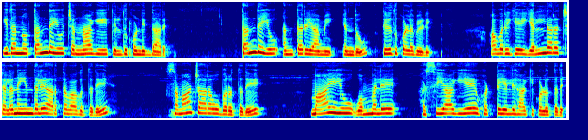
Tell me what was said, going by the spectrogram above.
ಇದನ್ನು ತಂದೆಯು ಚೆನ್ನಾಗಿ ತಿಳಿದುಕೊಂಡಿದ್ದಾರೆ. ತಂದೆಯು ಅಂತರ್ಯಾಮಿ ಎಂದು ತಿಳಿದುಕೊಳ್ಳಬೇಡಿ. ಅವರಿಗೆ ಎಲ್ಲರ ಚಲನೆಯಿಂದಲೇ ಅರ್ಥವಾಗುತ್ತದೆ. ಸಮಾಚಾರವು ಬರುತ್ತದೆ. ಮಾಯೆಯು ಒಮ್ಮೆಲೇ ಹಸಿಯಾಗಿಯೇ ಹೊಟ್ಟೆಯಲ್ಲಿ ಹಾಕಿಕೊಳ್ಳುತ್ತದೆ.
